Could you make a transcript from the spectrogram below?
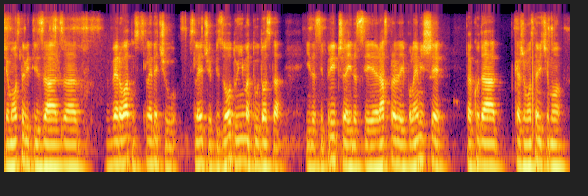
ćemo ostaviti za, za verovatno sledeću, sledeću epizodu. Ima tu dosta i da se priča i da se raspravlja i polemiše, tako da, kažem, ostavit ćemo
